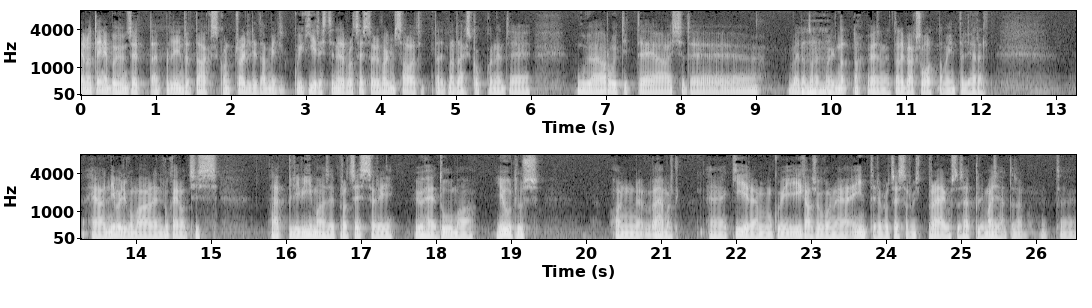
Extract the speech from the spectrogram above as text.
ja no teine põhjus on see, et Apple ilmselt tahaks kontrollida, mil, kui kiiresti nende protsessorid valmis saavad, et, et nad läheks kokku nende uue arvutite ja asjade väljatulekuga mm. -hmm. nad noh, ühesõnaga, nad ei peaks ootama Inteli järelt. ja nii palju, kui ma olen lugenud, siis Apple'i viimase protsessori ühe tuuma jõudlus on vähemalt äh, kiirem kui igasugune Inteli protsessor, mis praegustes Apple'i masinates on, et äh.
